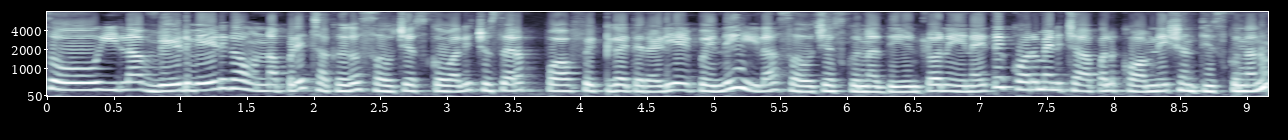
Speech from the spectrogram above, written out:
సో ఇలా వేడి వేడిగా ఉన్నప్పుడే చక్కగా సర్వ్ చేసుకోవాలి. చూసారా? పర్ఫెక్ట్గా అయితే రెడీ అయిపోయింది. ఇలా సర్వ్ చేసుకున్న దీంట్లో నేనైతే కొరమైన చేపల కాంబినేషన్ తీసుకున్నాను.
